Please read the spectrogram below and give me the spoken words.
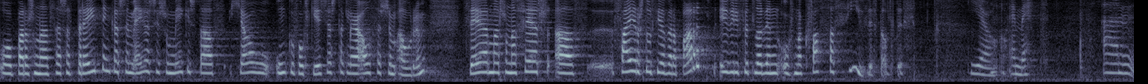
og bara svona þessar breytingar sem eiga sér svo mikið stað hjá ungu fólki, sérstaklega á þessum árum þegar maður svona fer að færast úr því að vera barn yfir í fullorðin og svona hvað það þýðir dálitið. Já, einmitt. En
